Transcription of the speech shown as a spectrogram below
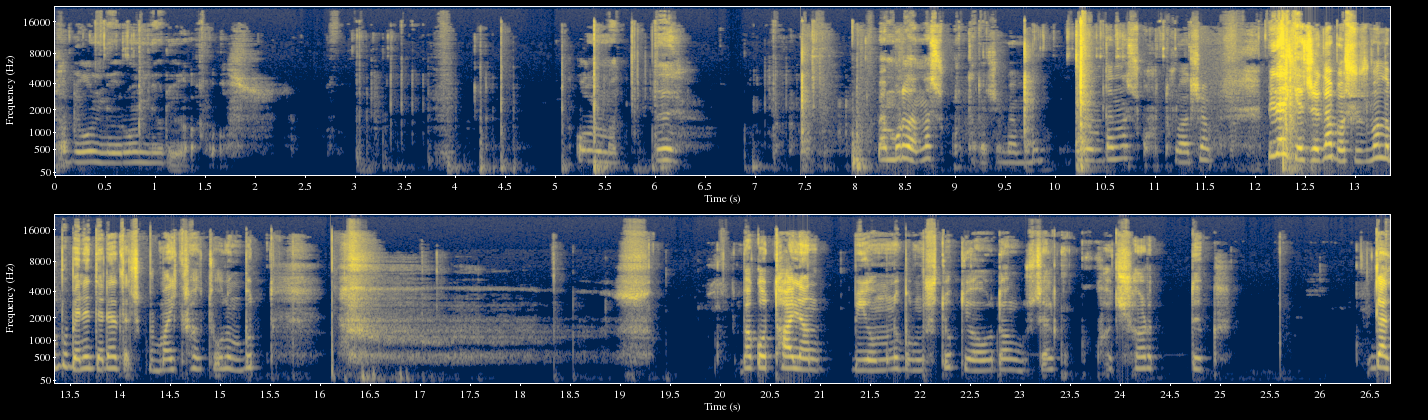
Abi olmuyor olmuyor. Olmadı. Ben buradan nasıl kurtulacağım? Ben bu oyundan nasıl kurtulacağım? Bir de gecede başlıyoruz. Valla bu beni deli edecek. Bu Minecraft oğlum bu. Bak o Tayland biyomunu bulmuştuk ya oradan güzel kaçardık. Gel.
